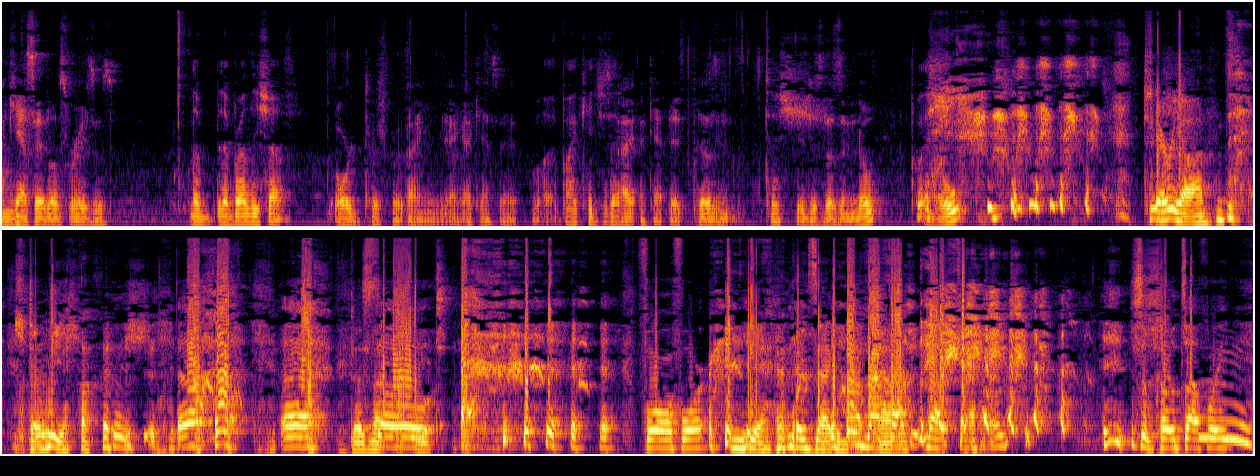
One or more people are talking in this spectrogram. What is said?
I can't say those phrases. The the brotherly shove. or tush push. I, I can't say it. Why can't you say I, I can't. It doesn't. tush? It just doesn't. Nope. Push. Nope. Carry on. Carry on. Does not So- compete. Four hundred four. Yeah, exactly. Not found. Not found. Some code top for you.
